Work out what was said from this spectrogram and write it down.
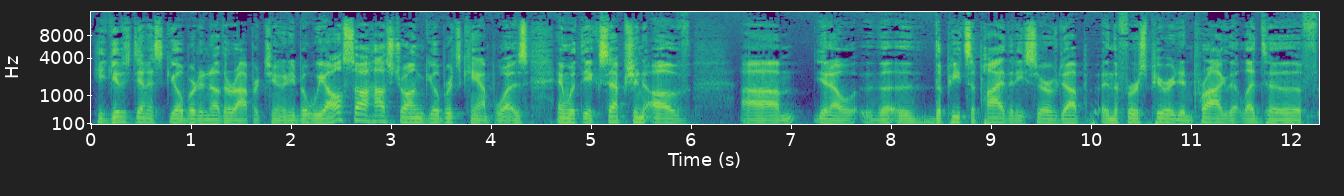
He gives Dennis Gilbert another opportunity, but we all saw how strong Gilbert's camp was, and with the exception of um, you know the the pizza pie that he served up in the first period in Prague that led to the f-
